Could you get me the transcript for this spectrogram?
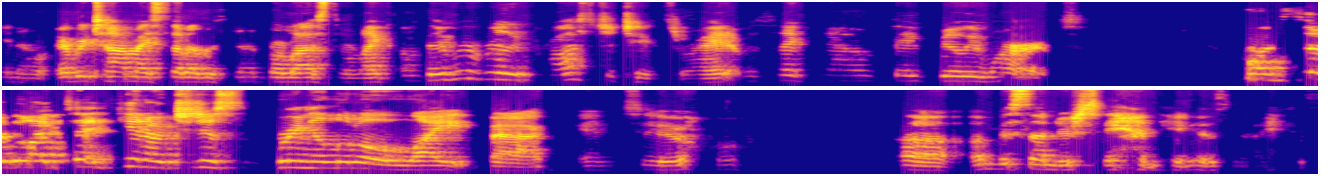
you know, every time I said I was doing burlesque, they're like, oh, they were really prostitutes, right? I was like, no, they really weren't. Um, so like to, you know, to just bring a little light back into uh, a misunderstanding is nice.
